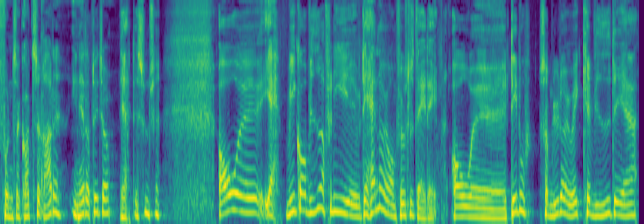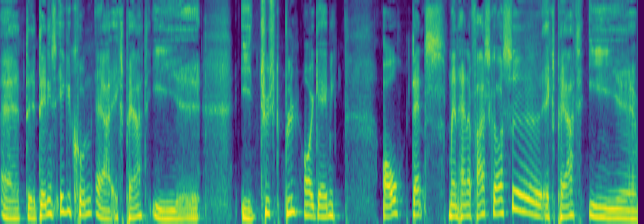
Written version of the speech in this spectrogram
fundet sig godt til rette i netop det job. Ja, det synes jeg. Og øh, ja, vi går videre, fordi øh, det handler jo om fødselsdag i dag. Og øh, det du som lytter jo ikke kan vide, det er, at øh, Dennis ikke kun er ekspert i, øh, i tysk bly-origami og dans, men han er faktisk også øh, ekspert i øh,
